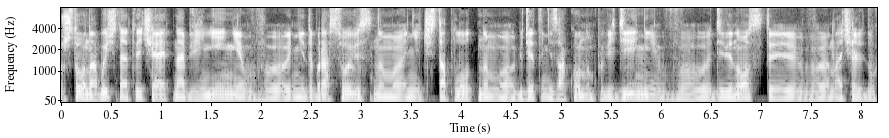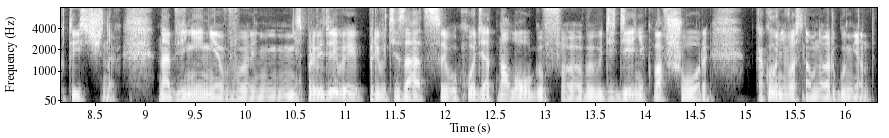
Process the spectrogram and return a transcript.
что он обычно отвечает на обвинения в недобросовестном, нечистоплотном, где-то незаконном поведении в 90-е, в начале 2000-х, на обвинения в несправедливой приватизации, уходе от налогов, э, выводе денег в офшоры. Какой у него основной аргумент?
